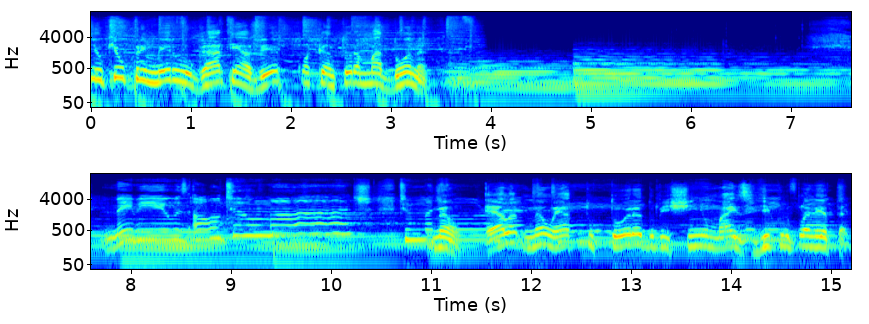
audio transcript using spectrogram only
E o que o primeiro lugar tem a ver com a cantora Madonna? Não, ela não é a tutora do bichinho mais rico do planeta,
